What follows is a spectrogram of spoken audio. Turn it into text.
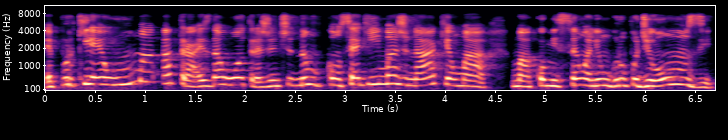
é porque é uma atrás da outra. A gente não consegue imaginar que é uma, uma comissão ali, um grupo de 11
